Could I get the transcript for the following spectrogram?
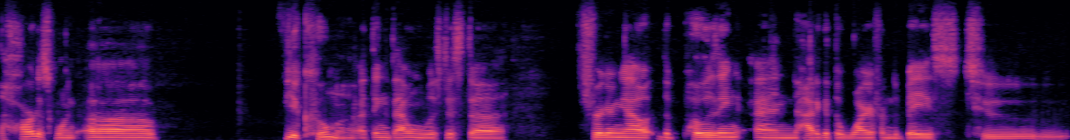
The hardest one, uh, Akuma. I think that one was just uh, figuring out the posing and how to get the wire from the base to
